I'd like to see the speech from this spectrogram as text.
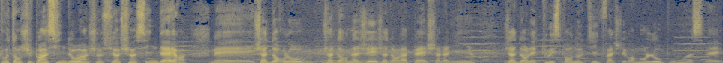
Pourtant je suis pas un signe hein, je, suis, un- je suis un signe d'air. Mais j'adore l'eau, j'adore nager, j'adore la pêche à la ligne, j'adore les, tous les sports nautiques. Enfin c'est vraiment l'eau pour moi c'est...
